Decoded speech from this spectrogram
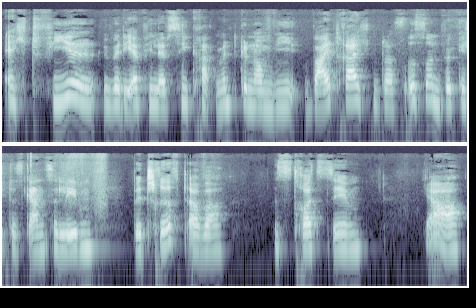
echt viel über die Epilepsie gerade mitgenommen, wie weitreichend das ist und wirklich das ganze Leben betrifft, aber es ist trotzdem, ja,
